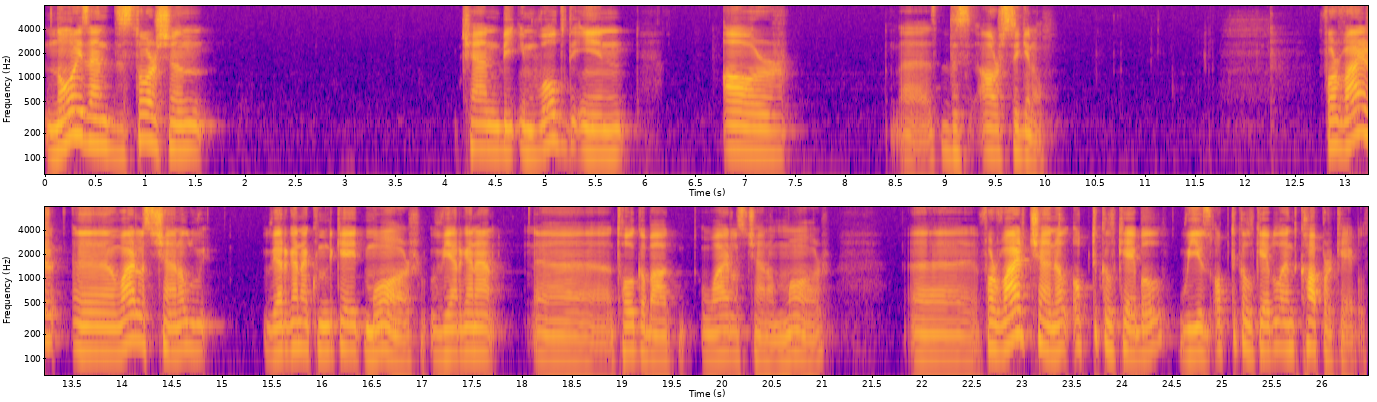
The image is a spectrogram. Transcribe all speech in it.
noise and distortion can be involved in our uh, this our signal. For wire, uh, wireless channel, we, we are gonna communicate more. We are gonna uh, talk about wireless channel more. Uh, for wired channel, optical cable, we use optical cable and copper cable.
